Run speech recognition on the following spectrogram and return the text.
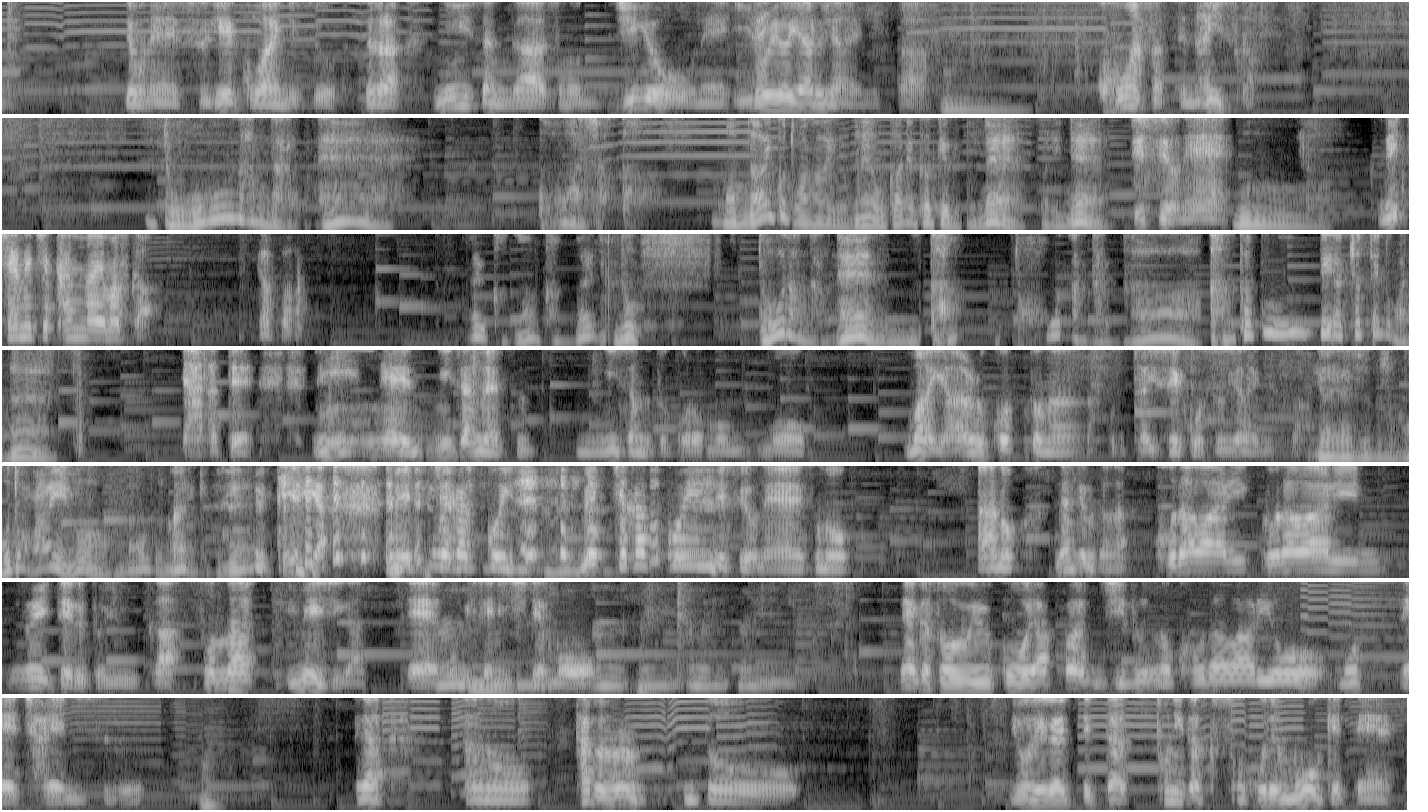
でもね、すげえ怖いんですよ。だから、兄さんがその授業をね、いろいろやるじゃないですか。うん。怖さってないですか？どうなんだろうね。怖さか。まあ、ないことはないよね。お金かけるとね、やっぱりね。ですよね。うん。めちゃめちゃ考えますか？やっぱ。考えるかな？考える。どう、どうなんだろうね。か、どうなんだろうな。感覚でやっちゃってんのかね。いや、だって、に、ね、兄さんのやつ、兄さんのところも、もう、まあ、やることなすこと大成功するじゃないですか。いやいや、そそんなこともないよ。そんなことないけどね。いやいや、めっちゃかっこいいですよ。めっちゃかっこいいんですよね。その、あの、なんていうのかな、こだわり、こだわり抜いてるというか、そんなイメージがあって、うんお店にしてもなんかそういう、こう、やっぱ自分のこだわりを持ってチャレンジする。うんだから、あの、多分、うんと、洋平が言ってた、とにかくそこで儲けて、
